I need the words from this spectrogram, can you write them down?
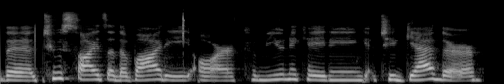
the two sides of the body are communicating together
